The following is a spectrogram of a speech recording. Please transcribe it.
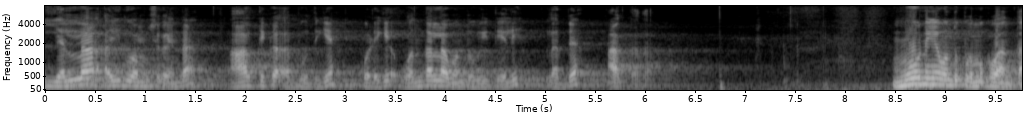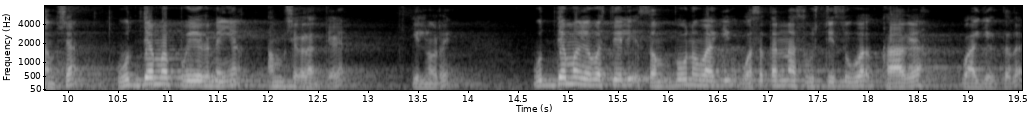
ಈ ಎಲ್ಲ ಐದು ಅಂಶಗಳಿಂದ ಆರ್ಥಿಕ ಅಭಿವೃದ್ಧಿಗೆ ಕೊಡುಗೆ ಒಂದಲ್ಲ ಒಂದು ರೀತಿಯಲ್ಲಿ ಲಭ್ಯ ಆಗ್ತದೆ. ಮೂರನೆಯ ಒಂದು ಪ್ರಮುಖವಾದಂಥ ಅಂಶ ಉದ್ಯಮ ಪ್ರೇರಣೆಯ ಅಂಶಗಳಂತೇಳಿ ಇಲ್ಲಿ ನೋಡ್ರಿ. ಉದ್ಯಮ ವ್ಯವಸ್ಥೆಯಲ್ಲಿ ಸಂಪೂರ್ಣವಾಗಿ ಹೊಸತನ್ನು ಸೃಷ್ಟಿಸುವ ಕಾರ್ಯವಾಗಿರ್ತದೆ.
